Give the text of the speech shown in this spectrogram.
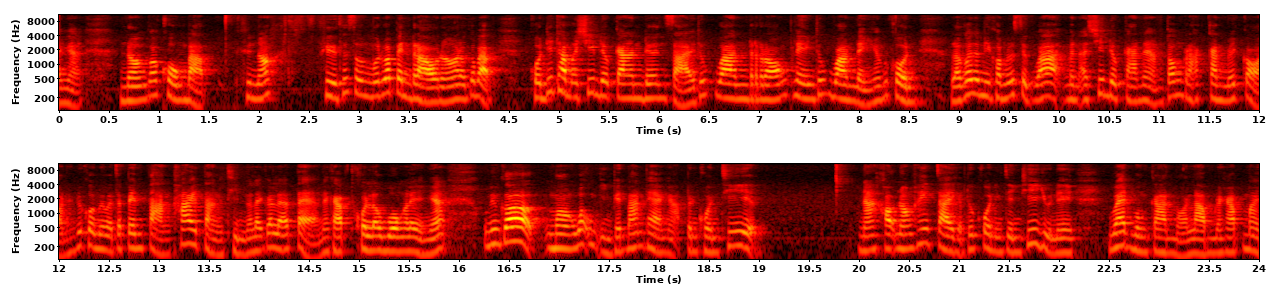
งอะน้องก็คงแบบคือเนาะคือถ้าสมมติว่าเป็นเราเนาะเราก็แบบ คนที่ทำอาชีพเดียวกันเดินสายทุกวันร้องเพลงทุกวันอะไรอย่างเงี้ยทุกคน เราก็จะมีความรู้สึกว่ามันอาชีพเดียวกันน่ะต้องรักกันไว้ก่อนทุกคนไม่ว่าจะเป็นต่างค่ายต่างถิ่นอะไรก็แล้วแต่นะครับคนละวงอะไรอย่างเงี้ยอุ้มก็มองว่าอุ้งอิงเพชรบ้านแพงอะเป็นคนที่ นะเขาน้องให้ใจกับทุกคนจริง ๆ ที่อยู่ในแวดวงการหมอลำนะครับไม่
